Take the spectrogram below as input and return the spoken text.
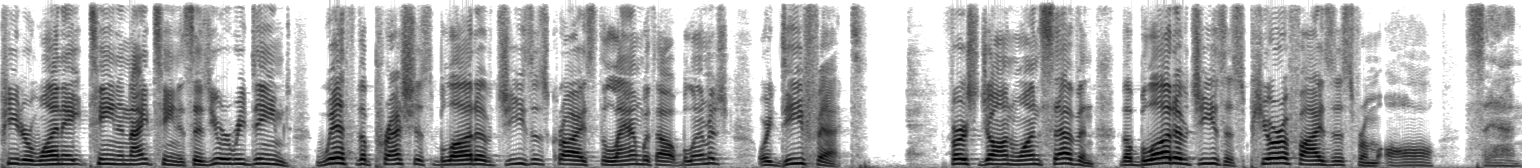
Peter 1 18 and 19, it says, You are redeemed with the precious blood of Jesus Christ, the Lamb without blemish or defect. 1 John 1 7, the blood of Jesus purifies us from all sin.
